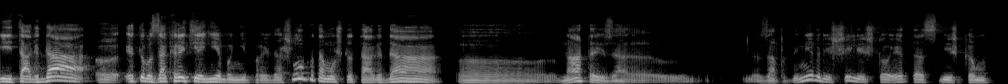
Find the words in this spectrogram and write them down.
и тогда э, этого закрытия неба не произошло, потому что тогда э, НАТО и э, западный мир решили, что это слишком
